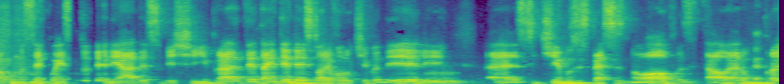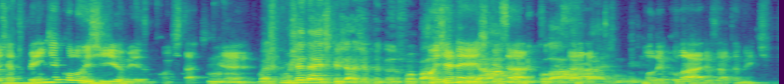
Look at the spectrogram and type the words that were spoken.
alguma sequência do DNA desse bichinho para tentar entender a história evolutiva dele, uhum é, se tínhamos espécies novas e tal. Era um é. projeto bem de ecologia mesmo, quantitativa. Uhum. É. Mas com genética já, já pegando uma parte com genética, exato, molecular. Exato. Molecular, exatamente.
